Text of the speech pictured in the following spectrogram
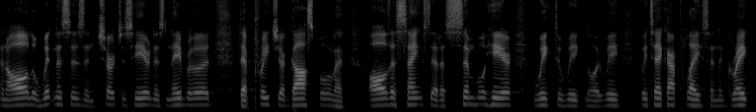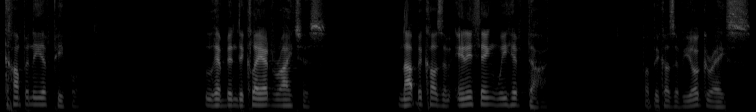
And all the witnesses and churches here in this neighborhood that preach your gospel and all the saints that assemble here week to week, Lord, we, we take our place in the great company of people who have been declared righteous, not because of anything we have done, but because of your grace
